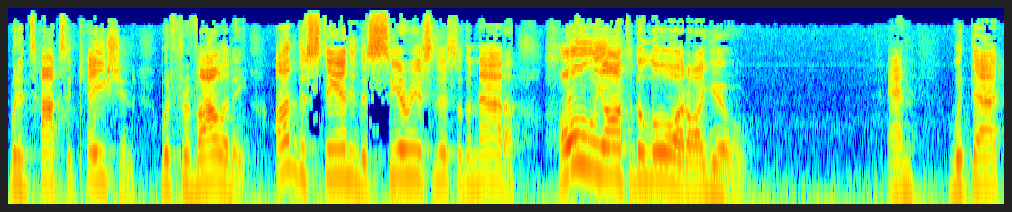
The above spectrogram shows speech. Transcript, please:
with intoxication, with frivolity. Understanding the seriousness of the matter. Wholly unto the Lord are you. And with that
